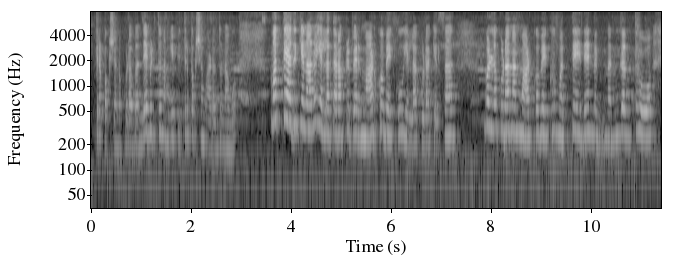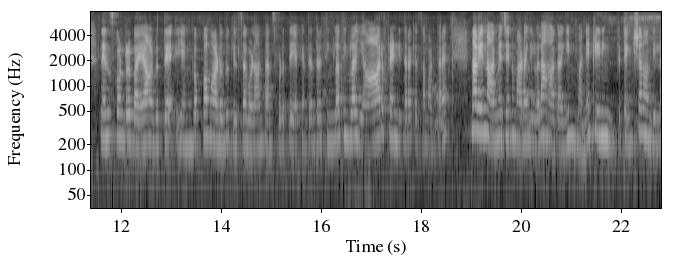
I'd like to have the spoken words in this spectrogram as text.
ಪಿತೃಪಕ್ಷನೂ ಕೂಡ ಬಂದೇ ಬಿಡ್ತು. ನಮಗೆ ಪಿತೃಪಕ್ಷ ಮಾಡೋದು ನಾವು. ಮತ್ತೆ ಅದಕ್ಕೆ ನಾನು ಎಲ್ಲ ಥರ ಪ್ರಿಪೇರ್ ಮಾಡ್ಕೋಬೇಕು. ಎಲ್ಲ ಕೂಡ ಕೆಲಸ ಗಳನ್ನೂ ಕೂಡ ನಾನು ಮಾಡ್ಕೋಬೇಕು. ಮತ್ತೆ ಇದೆ ನನಗಂತೂ ನೆನೆಸ್ಕೊಂಡ್ರೆ ಭಯ ಆಗುತ್ತೆ. ಹೆಂಗಪ್ಪ ಮಾಡೋದು ಕೆಲಸಗಳ ಅಂತ ಅನಿಸ್ಬಿಡುತ್ತೆ. ಯಾಕೆಂತಂದರೆ ತಿಂಗಳ ತಿಂಗಳ ಯಾರು ಫ್ರೆಂಡ್ ಈ ಥರ ಕೆಲಸ ಮಾಡ್ತಾರೆ. ನಾವೇನು ನಾನ್ ವೆಜ್ ಏನು ಮಾಡೋಂಗಿಲ್ವಲ್ಲ? ಹಾಗಾಗಿ ಮನೆ ಕ್ಲೀನಿಂಗ್ ಟೆನ್ಷನ್ ಒಂದಿಲ್ಲ.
